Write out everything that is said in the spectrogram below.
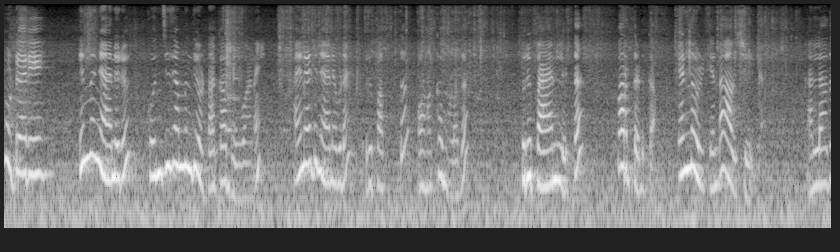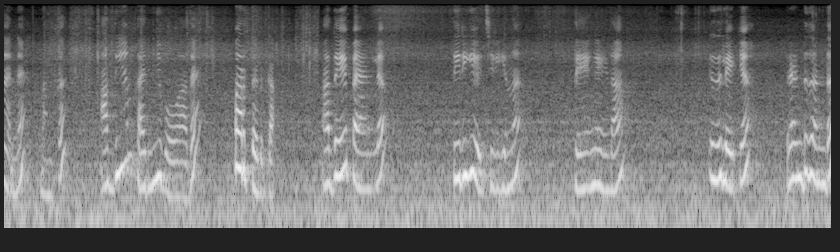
കൂട്ടുകാരെ. ഇന്ന് ഞാനൊരു കൊഞ്ചി ചമ്മന്തി ഉണ്ടാക്കാൻ പോവുകയാണേ അതിനായിട്ട് ഞാനിവിടെ ഒരു പത്ത് ഉണക്കമുളക് ഒരു പാനിലിട്ട് വറുത്തെടുക്കാം. എണ്ണ ഒഴിക്കേണ്ട ആവശ്യമില്ല. അല്ലാതെ തന്നെ നമുക്ക് അധികം കരിഞ്ഞു പോവാതെ വറുത്തെടുക്കാം. അതേ പാനിൽ തിരികെ വെച്ചിരിക്കുന്ന തേങ്ങ ഇടാം. ഇതിലേക്ക് രണ്ട് തണ്ട്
